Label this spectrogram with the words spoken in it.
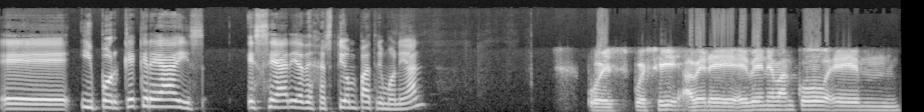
eh, y por qué creáis ese área de gestión patrimonial? Pues, pues sí, a ver, EBN eh, e Banco, em,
